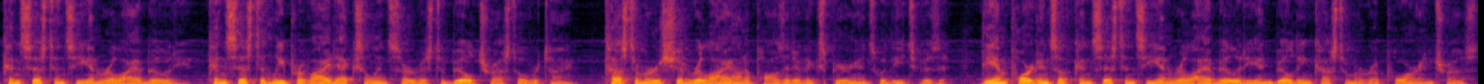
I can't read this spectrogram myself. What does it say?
Consistency and reliability. Consistently provide excellent service to build trust over time. Customers should rely on a positive experience with each visit. The importance of consistency and reliability in building customer rapport and trust.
